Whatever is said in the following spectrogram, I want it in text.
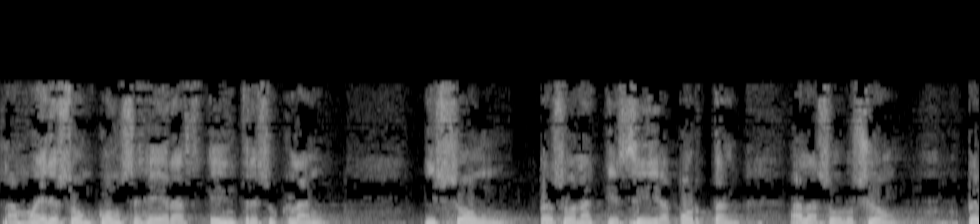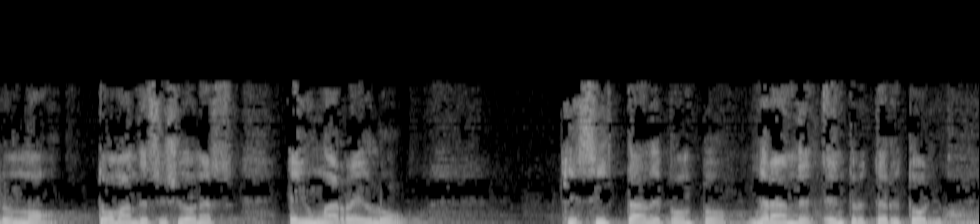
Las mujeres son consejeras entre su clan y son personas que sí aportan a la solución pero no toman decisiones en un arreglo que exista de pronto grande entre el territorio.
